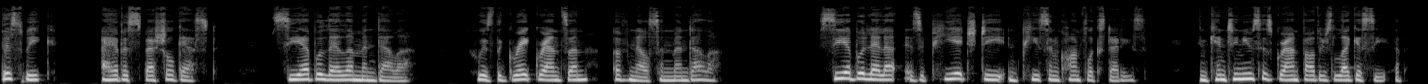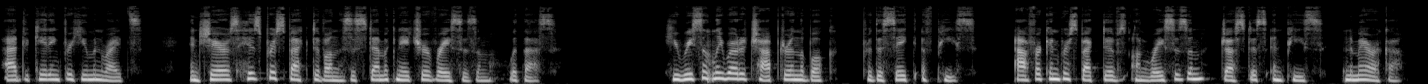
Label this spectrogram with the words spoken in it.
This week, I have a special guest, Siyabulela Mandela, who is the great grandson of Nelson Mandela. Siyabulela is a PhD in peace and conflict studies and continues his grandfather's legacy of advocating for human rights and shares his perspective on the systemic nature of racism with us. He recently wrote a chapter in the book For the Sake of Peace, African Perspectives on Racism, Justice, and Peace in America.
